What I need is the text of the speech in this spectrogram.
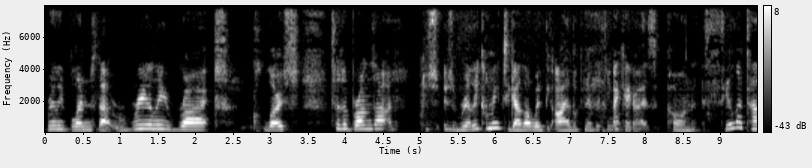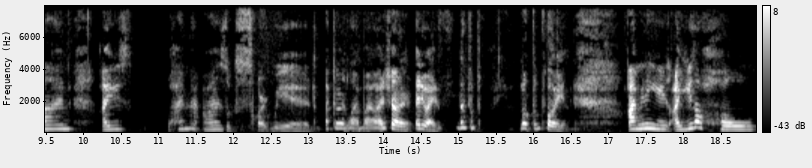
really blend that really right close to the bronzer. And this is really coming together with the eye look and everything. Okay guys, concealer time. I use, why my eyes look so weird? I don't like my eyeshadow. Anyways, not the point, not the point. I'm going to use, I use a whole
